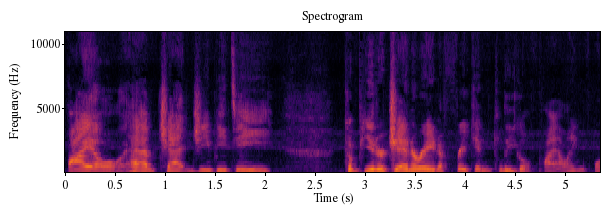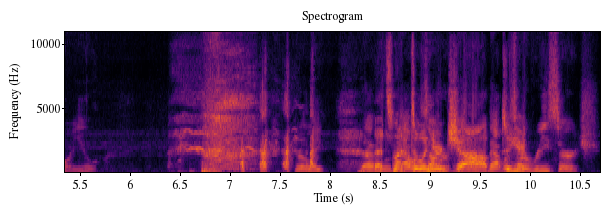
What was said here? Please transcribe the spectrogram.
file have Chat GPT computer generate a freaking legal filing for you. They're like that, That's not that doing our- your that- job. That, Do was your- our research.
